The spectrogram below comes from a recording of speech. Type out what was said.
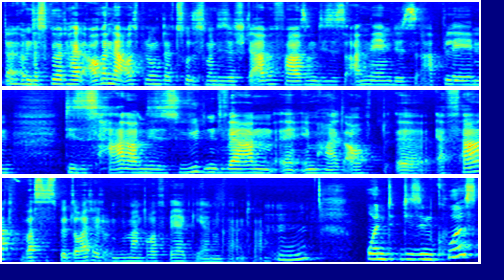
Da, Und das gehört halt auch in der Ausbildung dazu, dass man diese Sterbephasen, dieses Annehmen, dieses Ablehnen, dieses Hadern, dieses Wütendwerden äh, eben halt auch äh, erfährt, was es bedeutet und wie man darauf reagieren könnte. Und diesen Kurs,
